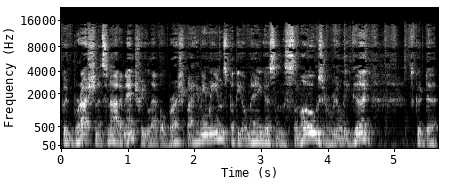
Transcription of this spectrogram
Good brush, and it's not an entry-level brush by any means, but the Omegas and the Semogues are really good. It's good to,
